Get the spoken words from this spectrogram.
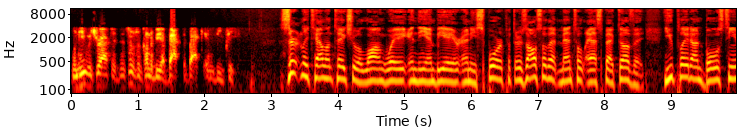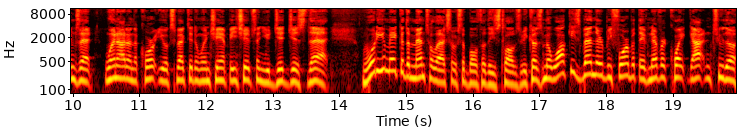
when he was drafted this was going to be a back-to-back MVP. Certainly, talent takes you a long way in the NBA or any sport, but there's also that mental aspect of it. You played on Bulls teams that went out on the court, you expected to win championships, and you did just that. What do you make of the mental aspects of both of these clubs? Because Milwaukee's been there before, but they've never quite gotten to the,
